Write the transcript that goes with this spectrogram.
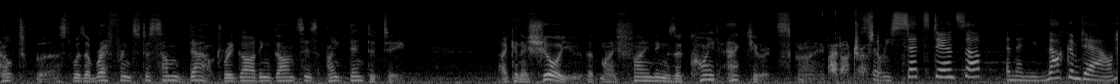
outburst was a reference to some doubt regarding Danse's identity. I can assure you that my findings are quite accurate, Scribe. I don't trust So him. he sets Danse up, and then you knock him down.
